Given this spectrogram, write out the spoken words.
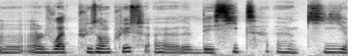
on, on le voit de plus en plus, euh, des sites euh, qui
